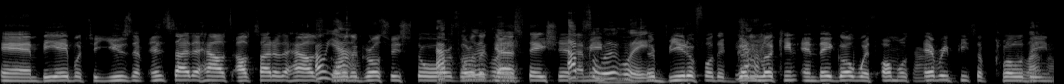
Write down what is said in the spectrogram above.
and be able to use them inside the house, outside of the house, Oh, go to the grocery store, go to the gas station. I mean, Absolutely. they're beautiful, they're good Yeah. looking, and they go with almost every piece of clothing.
